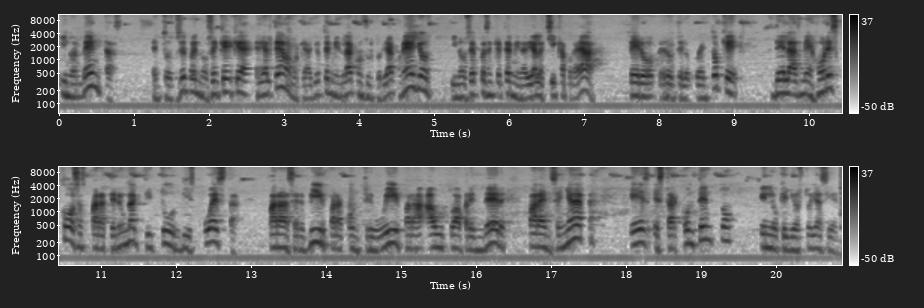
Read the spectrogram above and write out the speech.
y no en ventas. Entonces, pues no sé en qué quedaría el tema, porque yo terminé la consultoría con ellos y no sé pues en qué terminaría la chica por allá. Pero, pero te lo cuento que de las mejores cosas para tener una actitud dispuesta para servir, para contribuir, para autoaprender, para enseñar, es estar contento en lo que yo estoy haciendo.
